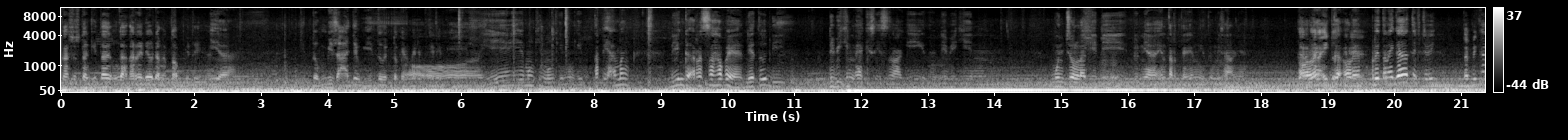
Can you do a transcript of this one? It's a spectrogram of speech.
kasus Nagita enggak karena dia udah ngetop gitu ya Iya. Itu bisa aja begitu untuk yang mirip-mirip Oh, iya, iya mungkin mungkin mungkin. Tapi emang dia nggak resah apa ya? Dia tuh di dibikin eksis lagi gitu, dibikin muncul lagi di dunia entertain gitu misalnya. Gara-gara oleh itu, oleh ya. berita negatif cuy. tapi kan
